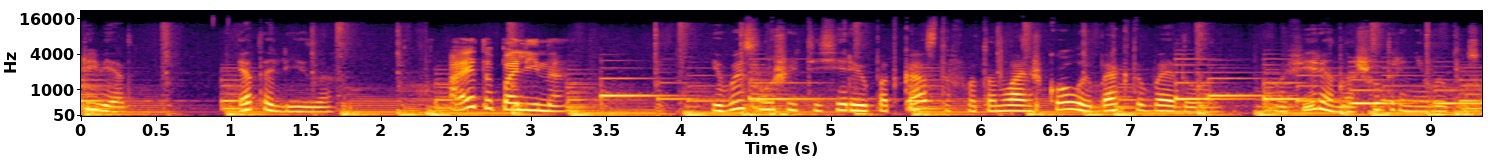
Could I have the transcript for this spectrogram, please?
Привет! Это Лиза. А это Полина. И вы слушаете серию подкастов от онлайн-школы Back to Babylon. В эфире наш утренний выпуск.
